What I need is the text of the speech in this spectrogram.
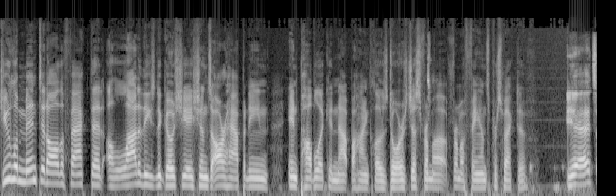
do you lament at all the fact that a lot of these negotiations are happening in public and not behind closed doors just from a from a fan's perspective? Yeah, it's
